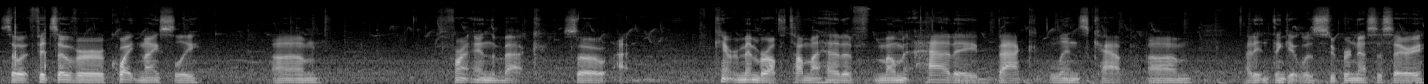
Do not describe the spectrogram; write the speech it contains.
so it fits over quite nicely, um, front and the back. So I can't remember off the top of my head if Moment had a back lens cap. Um, I didn't think it was super necessary,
